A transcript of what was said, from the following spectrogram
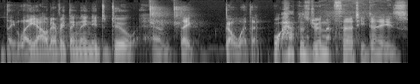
They lay out everything they need to do and they go with it. what happens during that 30 days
